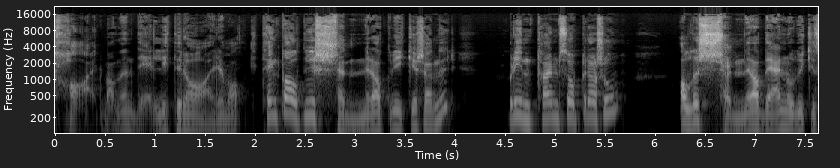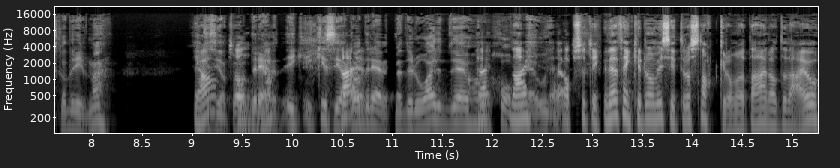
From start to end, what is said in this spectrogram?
tar man en del litt rare valg. Tenk på alt vi skjønner at vi ikke skjønner. Blindtarmsoperasjon. Alle skjønner at det er noe du ikke skal drive med. Ikke, si at du har drevet, ikke, ikke si at du har drevet med det, Roar. Det nei, håper nei, jeg jo ikke. Absolutt ikke. Men jeg tenker når vi sitter og snakker om dette her, at det er jo,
